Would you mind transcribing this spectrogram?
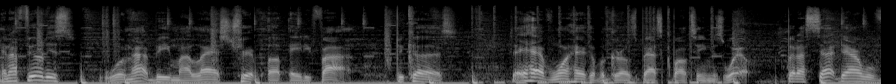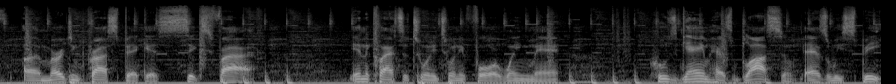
and I feel this will not be my last trip up 85 because they have one heck of a girls basketball team as well. But I sat down with an emerging prospect at 6'5 in the class of 2024 wingman whose game has blossomed as we speak.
